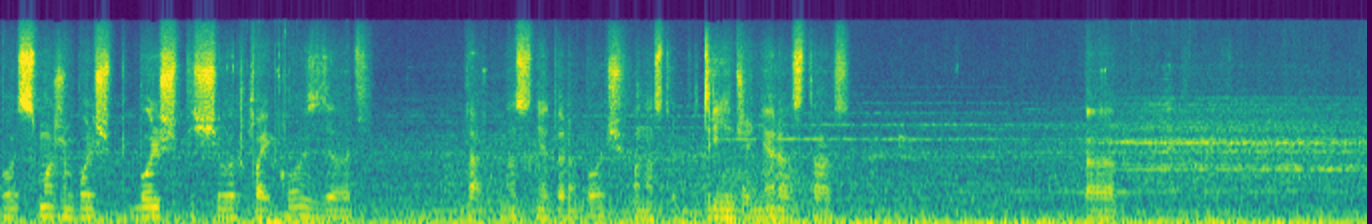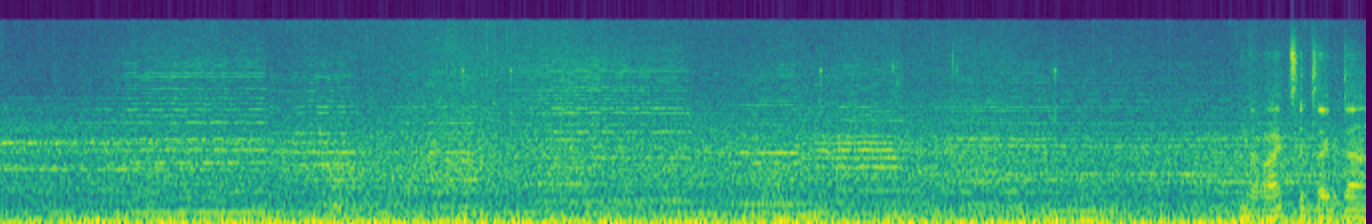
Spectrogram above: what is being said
Бо сможем больше, больше пищевых пайков сделать. Так, у нас нету рабочих, у нас только три инженера осталось. Э, Давайте тогда.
